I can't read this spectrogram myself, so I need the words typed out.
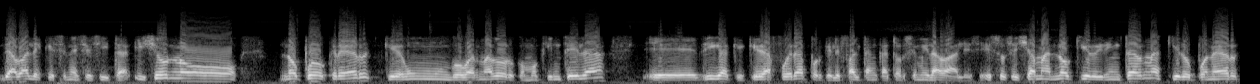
de avales que se necesita. Y yo no, no puedo creer que un gobernador como Quintela eh, diga que queda fuera porque le faltan 14 mil avales. Eso se llama no quiero ir interna, quiero poner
